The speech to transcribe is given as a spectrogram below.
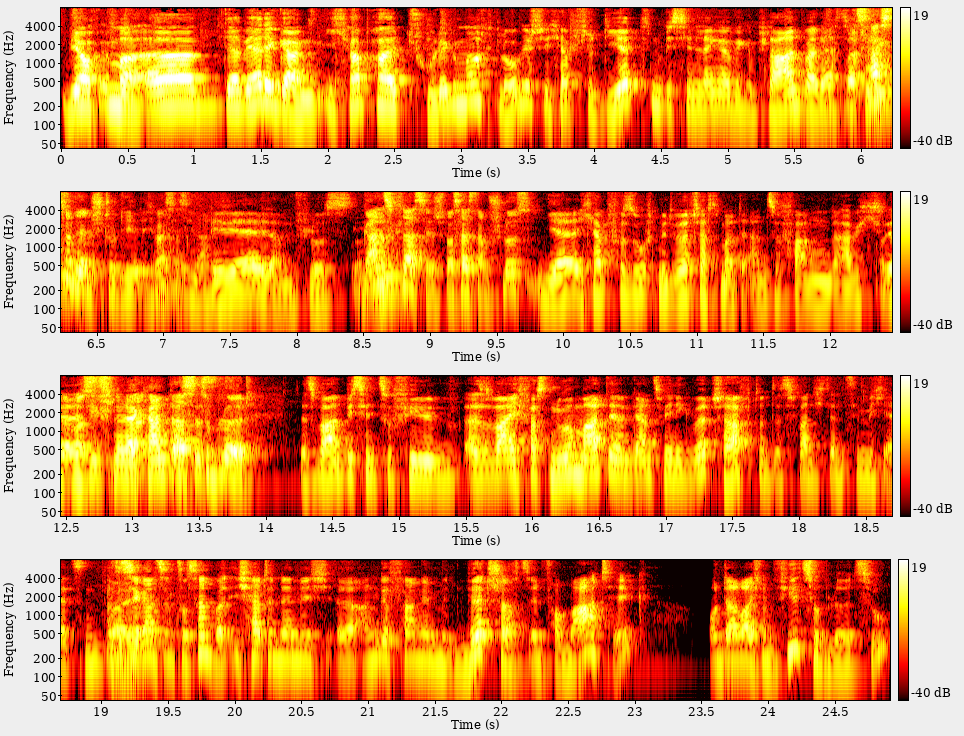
wie auch immer, äh, der Werdegang. Ich habe halt Schule gemacht, logisch. Ich habe studiert, ein bisschen länger wie geplant, weil erst Was hast du denn studiert? Ich weiß das gar nicht. BWL am Schluss. Und Ganz dann- klassisch. Was heißt am Schluss? Ja, ich habe versucht mit Wirtschaftsmathe anzufangen. Da habe ich Oder relativ was- schnell erkannt, dass zu blöd. das war ein bisschen zu viel. Also war ich fast nur Mathe und ganz wenig Wirtschaft und das fand ich dann ziemlich ätzend. Das ist ja ganz interessant, weil ich hatte nämlich äh, angefangen mit Wirtschaftsinformatik und da war ich schon viel zu blöd zu.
